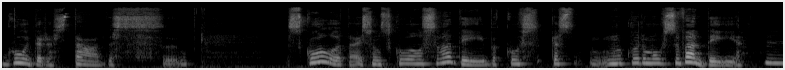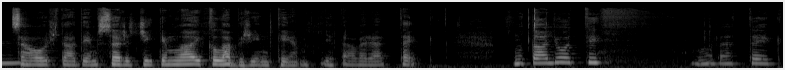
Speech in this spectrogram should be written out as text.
gudras tādas skolotājs un skolas vadība, kus, kas, nu, kuru mūs vadīja mm. cauri tādiem sarežģītiem laika labirintiem, ja tā varētu teikt. Nu, tā ļoti, varētu teikt,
